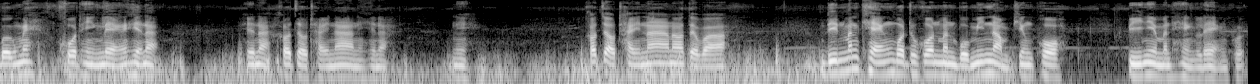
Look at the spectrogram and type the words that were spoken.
เบิ่งไหมโคตรแห้งแล้งนะเห็นน่ะ เห็นน่ะ เขาเจ้าไทยหน้านี่เห็นน่ะ นี่ เขาเจ้าไทยหน้าเนาะแต่ว่า ดินมันแข็งหมดทุกคนมันบ่มีหน้ำเพียงพอ ปีนี้มันแห้งแล้งพุ่น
